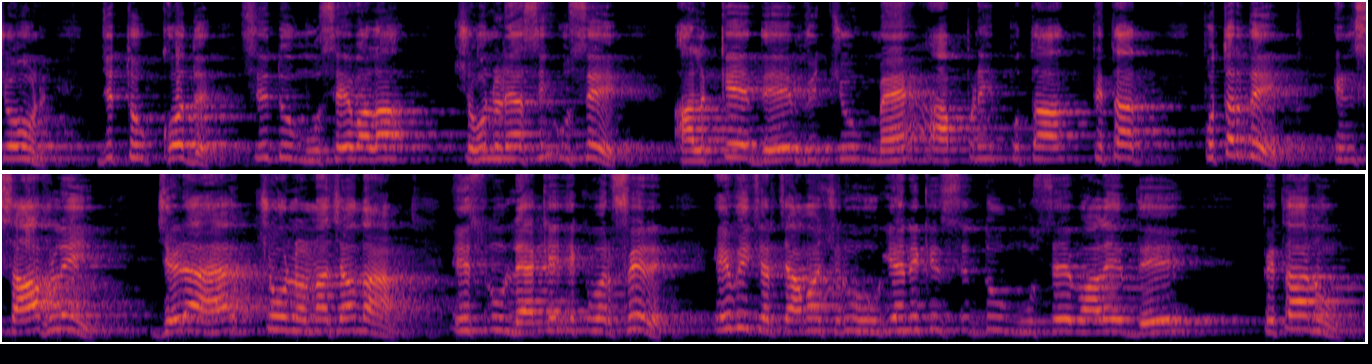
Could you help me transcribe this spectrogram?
ਚੋਣ, ਜਿੱਥੋਂ ਖੁਦ ਸਿੱਧੂ ਮੂਸੇਵਾਲਾ ਚੋਣ ਲੜਿਆ ਸੀ, ਉਸੇ ਹਲਕੇ ਦੇ ਵਿੱਚੋਂ ਮੈਂ ਆਪਣੇ ਪੁੱਤਾ, ਪਿਤਾ, ਪੁੱਤਰ ਦੇ ਇਨਸਾਫ ਲਈ ਜਿਹੜਾ ਹੈ ਚੋਣ ਲੜਨਾ ਚਾਹੁੰਦਾ ਹਾਂ। ਇਸ ਨੂੰ ਲੈ ਕੇ ਇੱਕ ਵਾਰ ਫਿਰ ਇਹ ਵੀ ਚਰਚਾਵਾਂ ਸ਼ੁਰੂ ਹੋ ਗਈਆਂ ਨੇ ਕਿ ਸਿੱਧੂ ਮੂਸੇਵਾਲੇ ਦੇ ਪਿਤਾ ਨੂੰ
